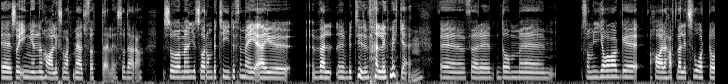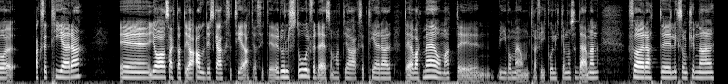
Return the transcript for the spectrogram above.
Eh, Så ingen har liksom varit medfött eller sådär. Så, men just vad de betyder för mig är ju väl, eh, betyder väldigt mycket. Mm. För de som jag har haft väldigt svårt att acceptera. Eh, jag har sagt att jag aldrig ska acceptera att jag sitter i rullstol för det är som att jag accepterar det jag varit med om, att eh, vi var med om trafikolyckan och sådär. Men för att eh, liksom kunna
